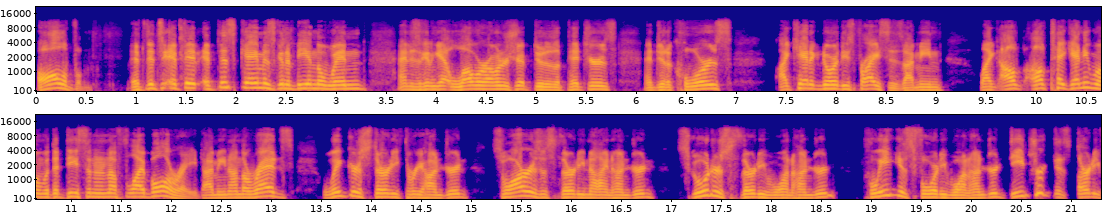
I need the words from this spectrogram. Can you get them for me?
All of them. If it's if it, if this game is going to be in the wind and is going to get lower ownership due to the pitchers and due to Coors, I can't ignore these prices. I mean, like I'll I'll take anyone with a decent enough fly ball rate. I mean, on the Reds, Winker's thirty three hundred, Suarez is thirty nine hundred, Scooter's thirty one hundred, Puig is forty one hundred, Dietrich is thirty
